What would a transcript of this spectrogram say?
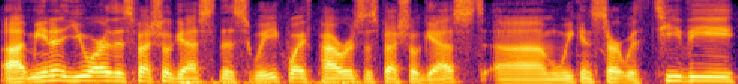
Uh, Mina, you are the special guest this week. Wife Power is the special guest. Um, we can start with TV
